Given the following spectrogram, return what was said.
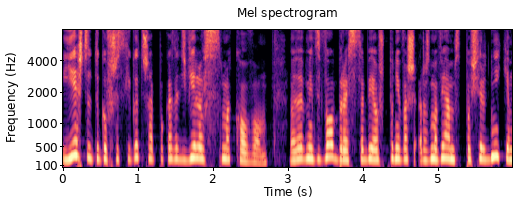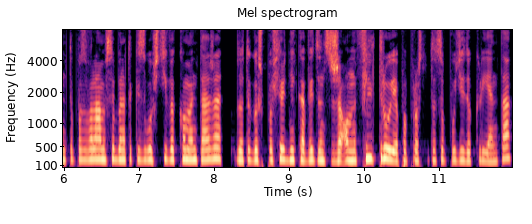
jeszcze do tego wszystkiego trzeba pokazać wielość smakową. No więc wyobraź sobie, już ponieważ rozmawiałam z pośrednikiem, to pozwalałam sobie na takie złośliwe komentarze do tegoż pośrednika, wiedząc, że on filtruje po prostu to, co pójdzie do klienta.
